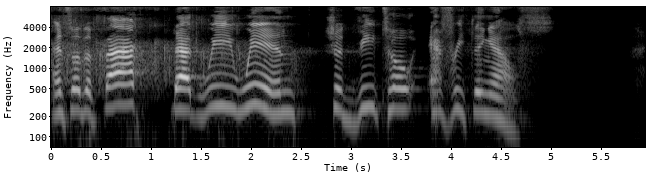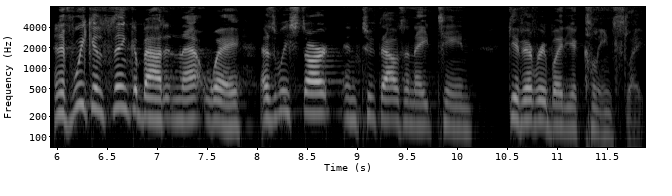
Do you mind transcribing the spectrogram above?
And so the fact that we win should veto everything else. And if we can think about it in that way, as we start in 2018, give everybody a clean slate.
